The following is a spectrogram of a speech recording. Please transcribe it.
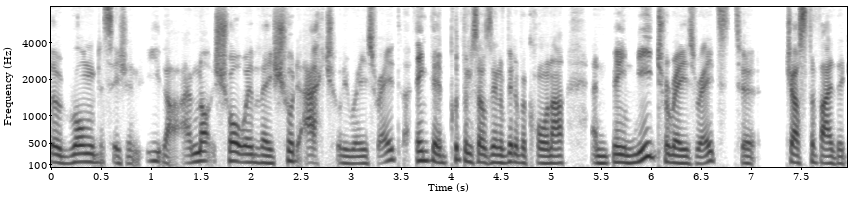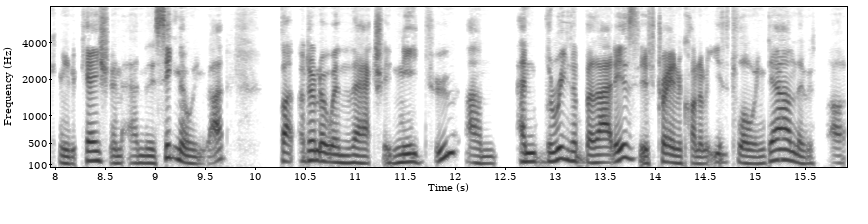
the wrong decision either. I'm not sure whether they should actually raise rates. I think they put themselves in a bit of a corner and they need to raise rates to justify their communication and they're signaling that. But I don't know whether they actually need to. Um, and the reason for that is the Australian economy is slowing down. They've uh,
